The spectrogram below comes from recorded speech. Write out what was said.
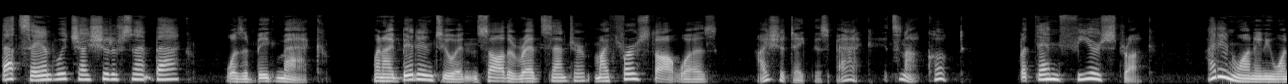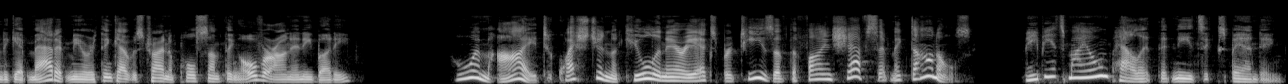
That sandwich I should have sent back was a Big Mac. When I bit into it and saw the red center, my first thought was, I should take this back. It's not cooked. But then fear struck. I didn't want anyone to get mad at me or think I was trying to pull something over on anybody. Who am I to question the culinary expertise of the fine chefs at McDonald's? Maybe it's my own palate that needs expanding.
